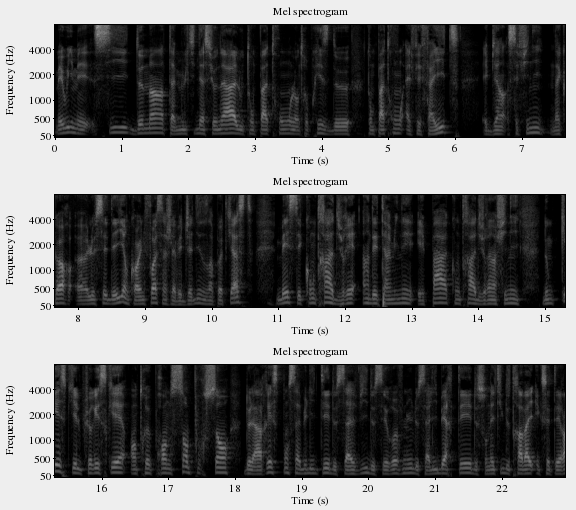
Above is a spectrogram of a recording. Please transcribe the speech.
Mais oui, mais si demain ta multinationale ou ton patron, l'entreprise de ton patron, elle fait faillite, eh bien c'est fini, d'accord? Euh, Le CDI, encore une fois, ça je l'avais déjà dit dans un podcast, mais c'est contrat à durée indéterminée et pas contrat à durée infinie. Donc qu'est-ce qui est le plus risqué entre prendre 100% de la responsabilité de sa vie, de ses revenus, de sa liberté, de son éthique de travail, etc.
